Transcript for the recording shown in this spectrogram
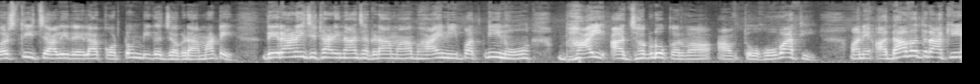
વર્ષથી ચાલી રહેલા કૌટુંબિક ઝઘડા માટે દેરાણી જેઠાણીના ઝઘડામાં ભાઈની પત્નીનો ભાઈ આ ઝઘડો કરવા આવતો હોવાથી અને અદાવત રાખી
